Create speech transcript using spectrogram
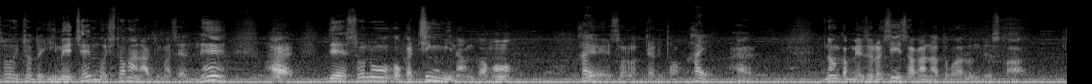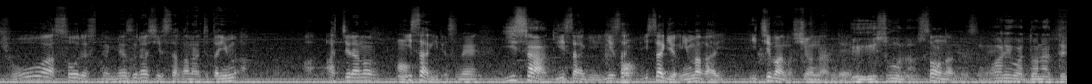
そういうちょっとイメチェンもしとかなあきませんね。はい。でその他珍味なんかも、はい。えー揃ってると。はい。はい。なんか珍しい魚とかあるんですか？今日はそうですね。珍しい魚って言ったら今ああちらのうん。イサギですね。イサギ？イサギ。イサあ。イサギは今が一番の旬なんえでー、そうなんですか？そうなんですね。あれはどうなって？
